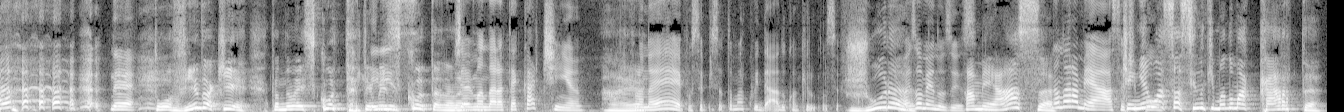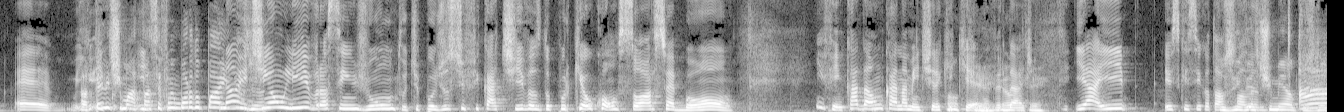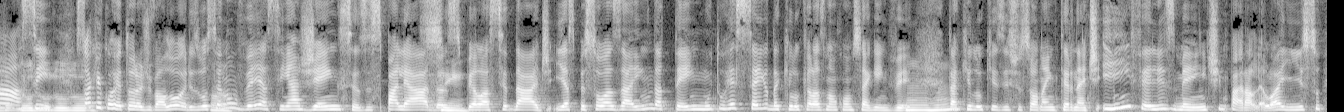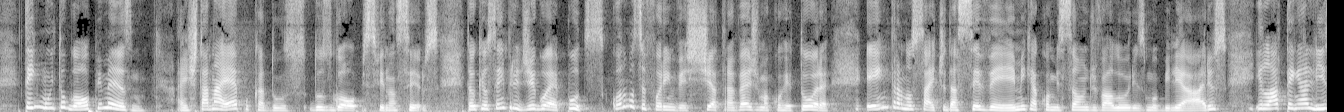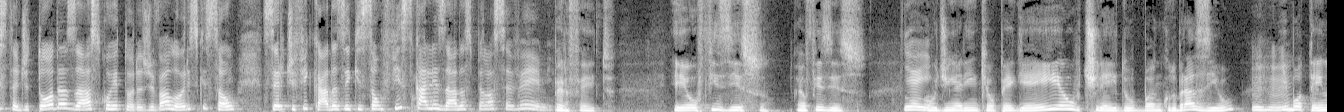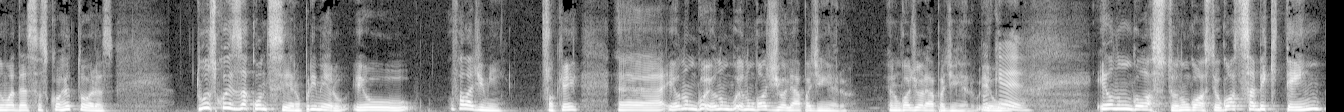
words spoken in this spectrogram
né? Tô ouvindo aqui. Não é escuta, tem uma Eles escuta na já me mandaram até cartinha. Ah, é? Falando, é, você precisa tomar cuidado com aquilo que você faz. Jura? Mais ou menos isso. Ameaça? Não, não era ameaça. Quem tipo, é o assassino que manda uma carta? É, Até e- ele te matar, e- você foi embora do país. Não, e né? tinha um livro assim junto, tipo, justificativas do porquê o consórcio é bom. Enfim, cada um cai na mentira que Ok, quer, na verdade. ok. E aí, eu esqueci que eu tava Os falando. investimentos do- Ah, do- do- sim. do- Só que corretora de valores, você Ah. não vê, assim, agências espalhadas Sim. pela cidade. E as pessoas ainda têm muito receio daquilo que elas não conseguem ver, Uhum. daquilo que existe só na internet. E, infelizmente, em paralelo a isso, tem muito golpe mesmo. A gente está na época dos, dos golpes financeiros. Então, o que eu sempre digo é, putz, quando você for investir através de uma corretora, entra no site da CVM, que é a Comissão de Valores Mobiliários, e lá tem a lista de todas as corretoras de valores que são certificadas e que são fiscalizadas pela CVM. Perfeito. Eu fiz isso. Eu fiz isso. E aí? O dinheirinho que eu peguei, eu tirei do Banco do Brasil Uhum. e botei numa dessas corretoras. Duas coisas aconteceram. Primeiro, eu. Vou falar de mim, ok? Eh, eu, não, eu, não, eu não gosto de olhar para dinheiro. Eu não gosto de olhar para dinheiro. Por eu, quê? Eu não gosto, eu não gosto. Eu gosto de saber que tem,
